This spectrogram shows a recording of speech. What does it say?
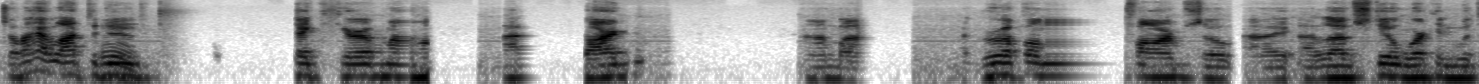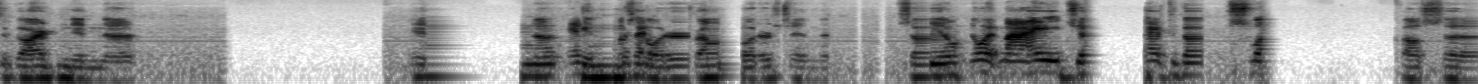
so I have a lot to do. Mm. To take care of my home, my garden. Um, uh, I grew up on the farm, so I, I love still working with the garden and uh, and uh, and orders, orders, and uh, so you know, know at my age I have to go slow because uh,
